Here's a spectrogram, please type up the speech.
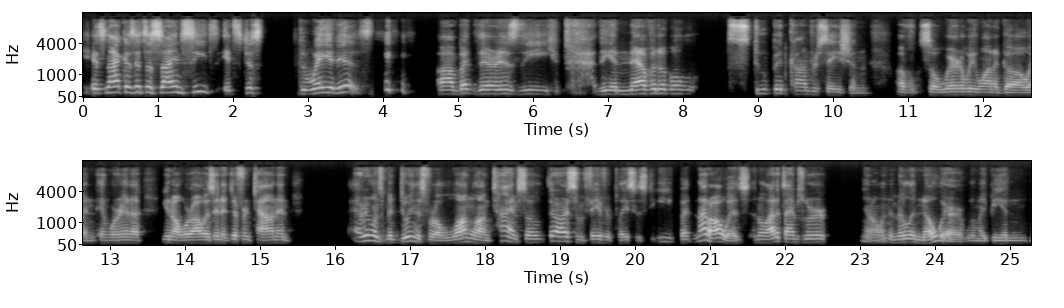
It's not because it's assigned seats it's just the way it is. Um, but there is the the inevitable stupid conversation of so where do we want to go? And and we're in a you know we're always in a different town and everyone's been doing this for a long, long time. So there are some favorite places to eat, but not always. And a lot of times we're, you know, in the middle of nowhere. We might be in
